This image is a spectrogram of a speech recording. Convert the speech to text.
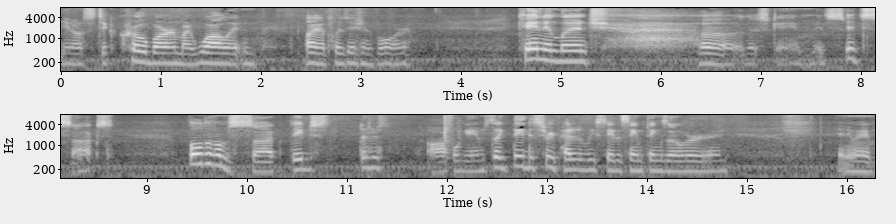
you know, stick a crowbar in my wallet and buy a PlayStation 4. Kane and Lynch. Uh, this game. It's It sucks. Both of them suck. They just, they're just awful games. Like, they just repetitively say the same things over. And Anyway.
